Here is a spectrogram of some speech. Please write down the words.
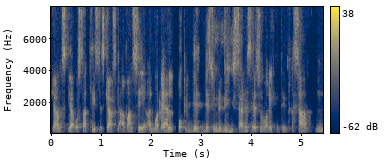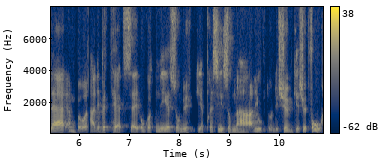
ganska, och statistiskt ganska avancerad modell. Och det, det som det visade sig som var riktigt intressant, när en börs hade betett sig och gått ner så mycket, precis som den hade gjort under 2022,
